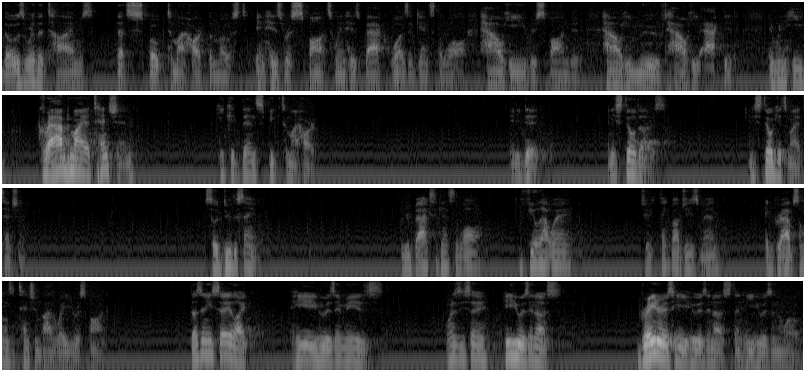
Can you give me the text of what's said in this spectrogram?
those were the times that spoke to my heart the most in his response when his back was against the wall, how he responded, how he moved, how he acted. And when he grabbed my attention, he could then speak to my heart. And he did. And he still does. He still gets my attention. So do the same. When your back's against the wall, if you feel that way, dude, think about Jesus, man, and grab someone's attention by the way you respond. Doesn't he say, like, he who is in me is, what does he say? He who is in us. Greater is he who is in us than he who is in the world.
